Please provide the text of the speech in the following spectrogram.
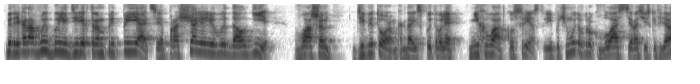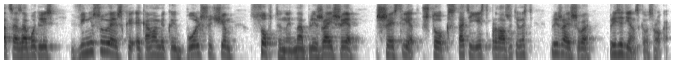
Дмитрий, когда вы были директором предприятия, прощали ли вы долги вашим дебиторам, когда испытывали нехватку средств? И почему это вдруг власти Российской Федерации озаботились венесуэльской экономикой больше, чем собственной на ближайшие 6 лет, что, кстати, есть продолжительность ближайшего президентского срока.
